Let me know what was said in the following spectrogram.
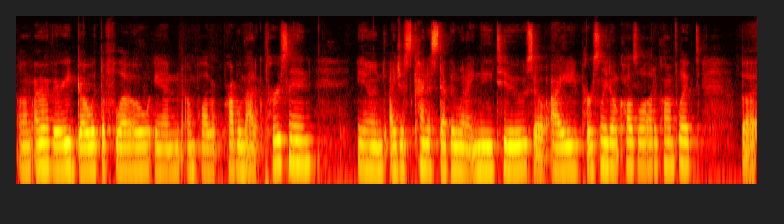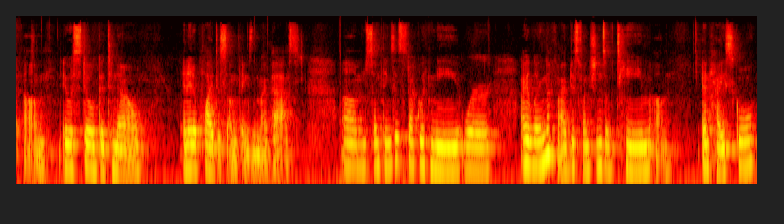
Um, I'm a very go with the flow and unproblematic person, and I just kind of step in when I need to. So I personally don't cause a lot of conflict, but um, it was still good to know and it applied to some things in my past. Um, some things that stuck with me were I learned the five dysfunctions of team um, in high school,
